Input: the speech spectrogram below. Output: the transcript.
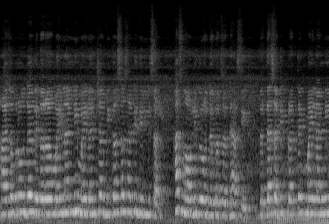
हा जो गृहोद्योग आहे तर महिलांनी महिलांच्या विकासासाठी दिलेली साथ हाच माऊली गृहोद्योगाचा ध्यास आहे. तर त्यासाठी प्रत्येक महिलांनी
